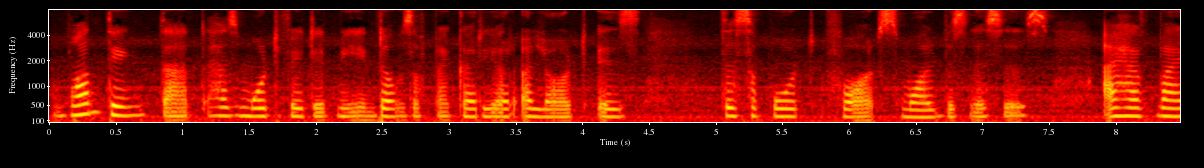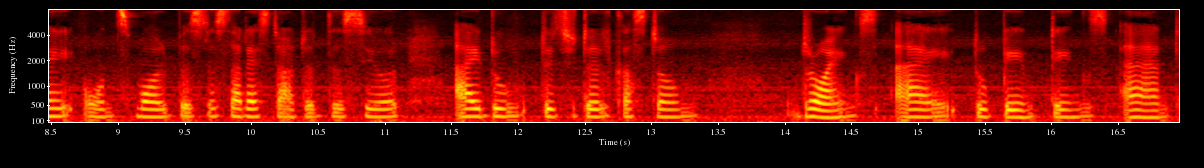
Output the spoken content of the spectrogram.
one thing that has motivated me in terms of my career a lot is the support for small businesses. I have my own small business that I started this year. I do digital custom drawings, I do paintings and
